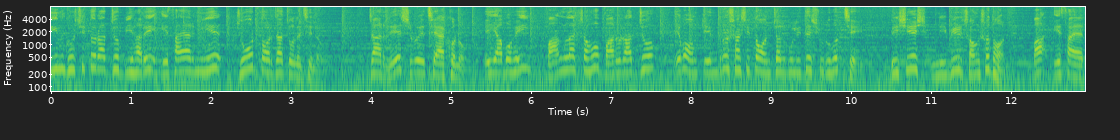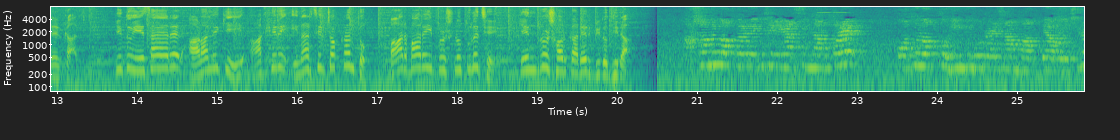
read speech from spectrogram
দিন ঘোষিত রাজ্য বিহারে এসআইআর নিয়ে জোর তরজা চলেছিল, যার রেশ রয়েছে এখনও। এই আবহেই বাংলা সহ বারো রাজ্য এবং কেন্দ্রশাসিত অঞ্চলগুলিতে শুরু হচ্ছে বিশেষ নিবিড় সংশোধন বা এসআইআর এর কাজ। কিন্তু এসআইআর এর আড়ালে কি আখেরে এনআরসির চক্রান্ত? বারবার এই প্রশ্ন তুলেছে কেন্দ্র সরকারের বিরোধীরা। কত লক্ষ হিন্দু ভোটারের নাম বাদ দেওয়া হয়েছিল,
